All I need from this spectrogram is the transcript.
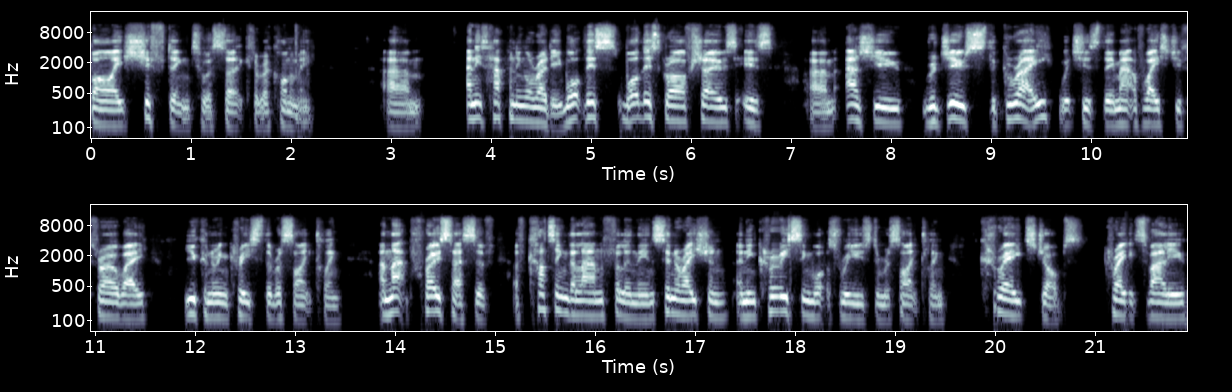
by shifting to a circular economy. Um, and it's happening already. What this, what this graph shows is um, as you reduce the grey, which is the amount of waste you throw away, you can increase the recycling. And that process of, of cutting the landfill and the incineration and increasing what's reused in recycling creates jobs, creates value,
